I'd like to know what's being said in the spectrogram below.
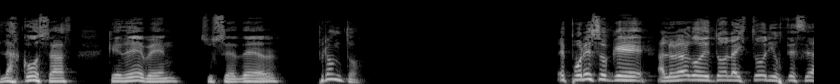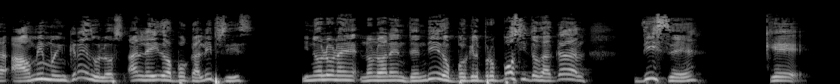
las cosas que deben suceder pronto. Es por eso que a lo largo de toda la historia usted sea, aún mismo incrédulos, han leído Apocalipsis y no lo, no lo han entendido, porque el propósito que acá dice que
